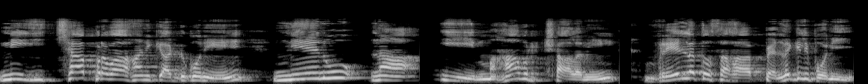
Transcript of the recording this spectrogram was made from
నీ ఇచ్ఛా ప్రవాహానికి అడ్డుకొని నేను నా ఈ మహావృక్షాలని వ్రేళ్ళతో సహా పెళ్ళగిలిపోని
